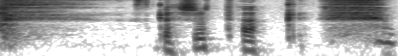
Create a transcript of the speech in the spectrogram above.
скажу так.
